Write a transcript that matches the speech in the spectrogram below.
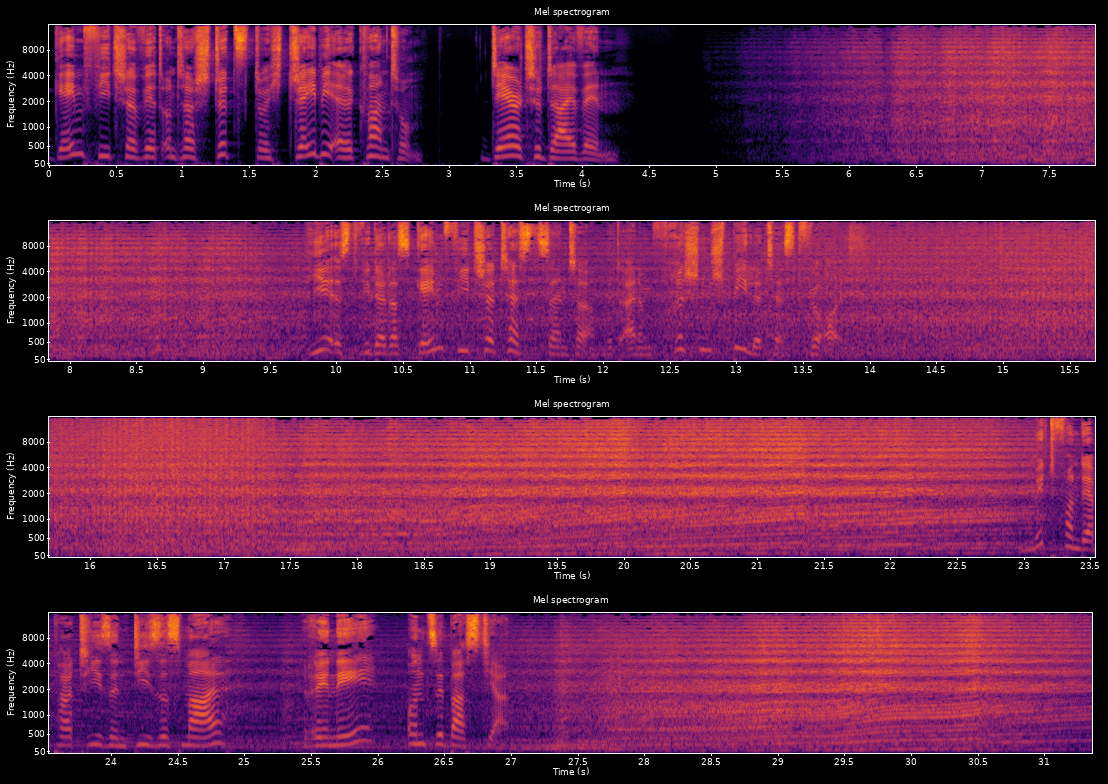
Game Feature wird unterstützt durch JBL Quantum. Dare to dive in. Hier ist wieder das Game Feature Test Center mit einem frischen Spieletest für euch. Mit von der Partie sind dieses Mal René und Sebastian.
